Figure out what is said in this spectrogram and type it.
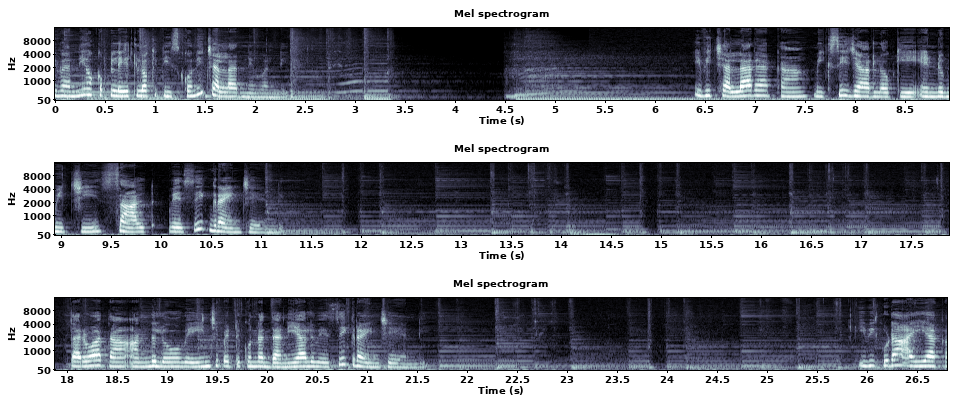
ఇవన్నీ ఒక ప్లేట్లోకి తీసుకొని చల్లారనివ్వండి. ఇవి చల్లారాక మిక్సీ జార్లోకి ఎండుమిర్చి సాల్ట్ వేసి గ్రైండ్ చేయండి. తర్వాత అందులో వేయించి పెట్టుకున్న ధనియాలు వేసి గ్రైండ్ చేయండి. ఇవి కూడా అయ్యాక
